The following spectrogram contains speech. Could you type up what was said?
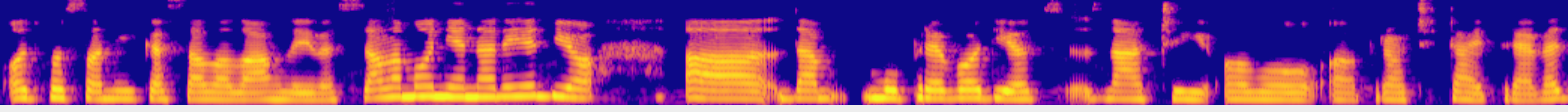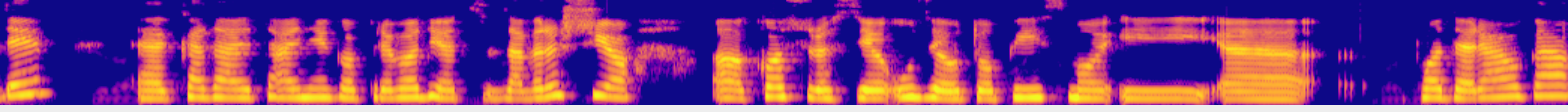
od poslanika sallallahu alejhi ve sellem on je naredio a, da mu prevodioc znači ovo a, i prevede e, kada je taj njegov prevodioc završio a, Kosros je uzeo to pismo i a, podarao ga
